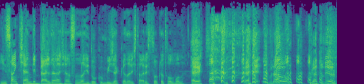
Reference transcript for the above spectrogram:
İnsan kendi belden aşağısına dahi dokunmayacak kadar işte aristokrat olmalı. Evet. Bravo. Katılıyorum.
